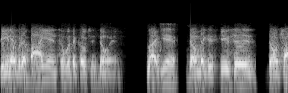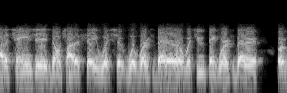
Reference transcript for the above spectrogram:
being able to buy into what the coach is doing. Like, yeah, don't make excuses. Don't try to change it. Don't try to say what should what works better or what you think works better. Or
